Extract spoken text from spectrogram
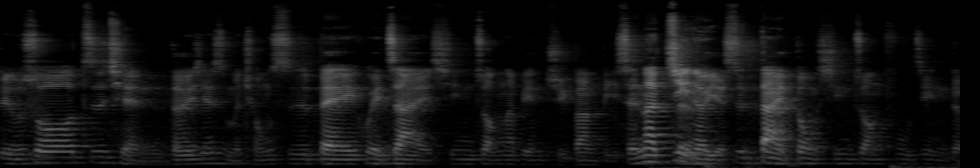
比如说之前的一些什么琼斯杯会在新庄那边举办比赛，那进而也是带动新庄附近的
